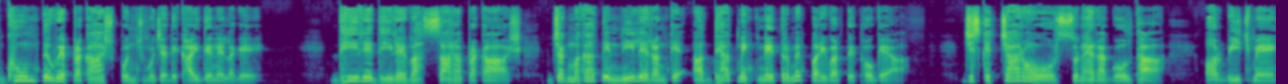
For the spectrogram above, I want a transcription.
घूमते हुए प्रकाश पुंज मुझे दिखाई देने लगे। धीरे धीरे वह सारा प्रकाश जगमगाते नीले रंग के आध्यात्मिक नेत्र में परिवर्तित हो गया, जिसके चारों ओर सुनहरा गोल था और बीच में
